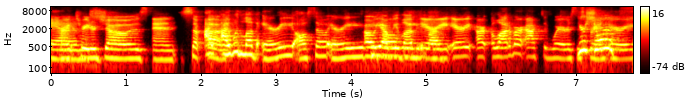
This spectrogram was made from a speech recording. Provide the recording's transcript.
and right trader joe's and so I, I um, would love Aerie also. Aerie. oh yeah we people, love Aerie. Aerie, our, a lot of our active wears Your is brand shorts. Aerie.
